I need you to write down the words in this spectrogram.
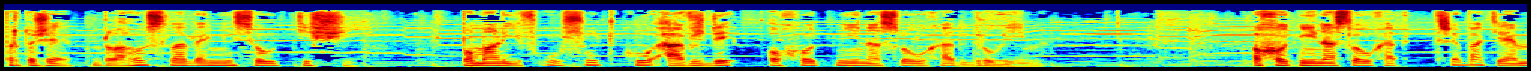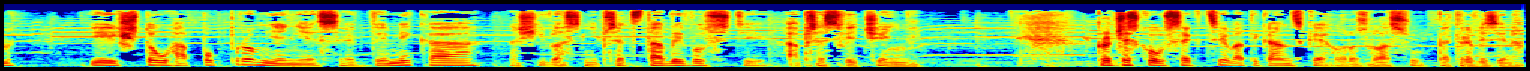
protože blahoslavení jsou tiší, pomalí v úsudku a vždy ochotní naslouchat druhým. Ochotní naslouchat třeba těm, jejichž touha po proměně se vymyká naší vlastní představivosti a přesvědčení. Pro českou sekci vatikánského rozhlasu Petr Vizina.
